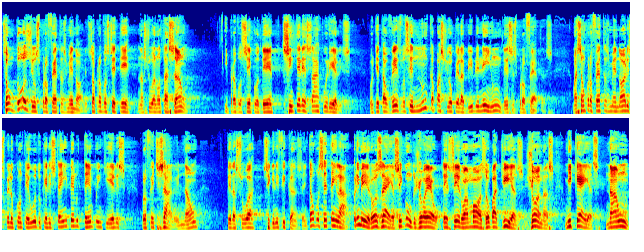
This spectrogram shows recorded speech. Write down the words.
São doze os profetas menores, só para você ter na sua anotação e para você poder se interessar por eles, porque talvez você nunca passeou pela Bíblia nenhum desses profetas, mas são profetas menores pelo conteúdo que eles têm e pelo tempo em que eles profetizaram, e não pela sua significância. Então você tem lá, primeiro Oséias, segundo Joel, terceiro Amós, Obadias, Jonas, Miqueias, Naum,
